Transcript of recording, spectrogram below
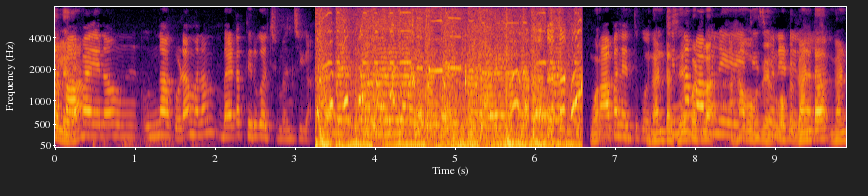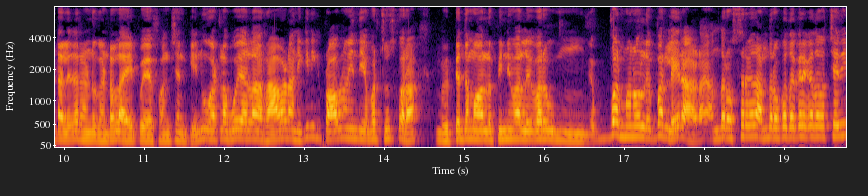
చూసుకుంటలేరా? పాప అయినా ఉన్- ఉన్నా కూడా మనం బయట తిరగొచ్చు మంచిగా. పాపని ఎత్తుకొని గంట చిన్న సేపట్ల పాపని ఆహా, ఒక- తీసుకొని ఒక ఎటు గంట గంట లేదా రెండు గంటలు అయిపోయే ఫంక్షన్కి నువ్వు అట్లా పోయి అలా రావడానికి నీకు ప్రాబ్లం ఏంది? ఎవరు చూసుకోరా? పెద్దమ్మ వాళ్ళు పిన్ని వాళ్ళు ఎవరు మ్, ఎవ్వరు మన వాళ్ళు ఎవ్వరు లేరా ఆడ? అందరు వస్తారు కదా అందరు ఒక దగ్గరే కదా వచ్చేది?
